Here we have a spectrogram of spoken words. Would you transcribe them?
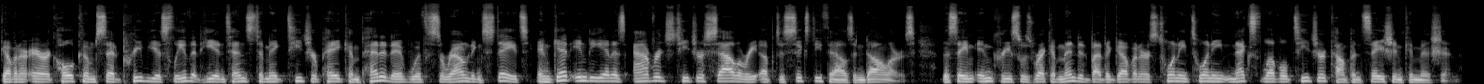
Governor Eric Holcomb said previously that he intends to make teacher pay competitive with surrounding states and get Indiana's average teacher salary up to $60,000. The same increase was recommended by the governor's 2020 Next Level Teacher Compensation Commission.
